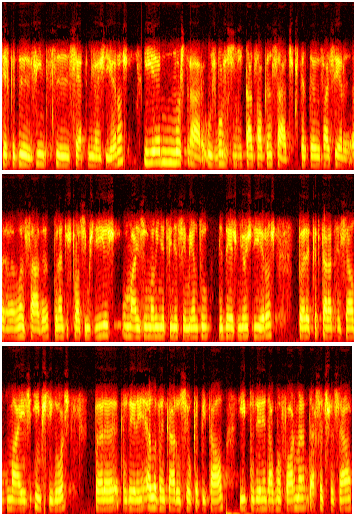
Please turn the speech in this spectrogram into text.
cerca de 27 milhões de euros e a mostrar os bons resultados alcançados. Portanto, vai ser uh, lançada durante os próximos dias mais uma linha de financiamento de 10 milhões de euros para captar a atenção de mais investidores para poderem alavancar o seu capital e poderem, de alguma forma, dar satisfação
